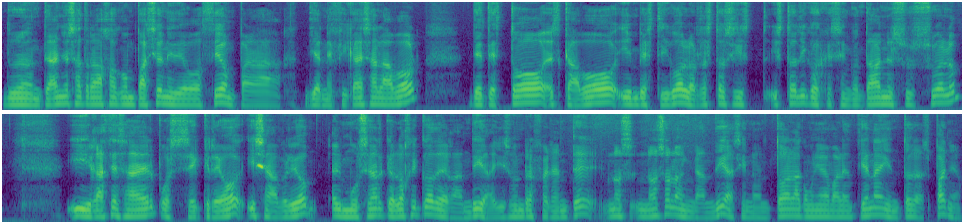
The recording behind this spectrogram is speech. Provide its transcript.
Durante años ha trabajado con pasión y devoción para diagnosticar esa labor detectó, excavó e investigó los restos históricos que se encontraban en el subsuelo y gracias a él pues se creó y se abrió el Museo Arqueológico de Gandía y es un referente no, no, solo en Gandía sino en toda la comunidad valenciana y en toda España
